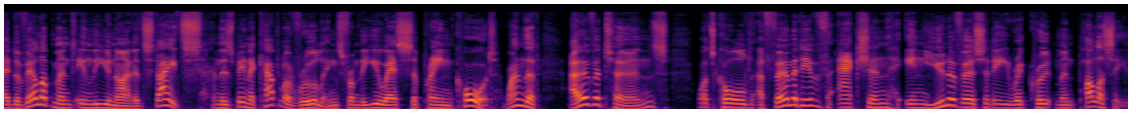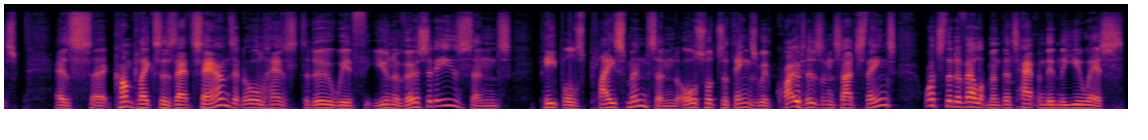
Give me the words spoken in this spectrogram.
a development in the United States, and there's been a couple of rulings from the U.S. Supreme Court. One that overturns what's called affirmative action in university recruitment policies. As uh, complex as that sounds, it all has to do with universities and people's placement and all sorts of things with quotas and such things. What's the development that's happened in the US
